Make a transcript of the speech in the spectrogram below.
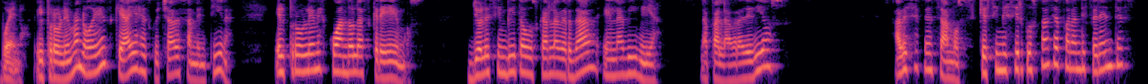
Bueno, el problema no es que hayas escuchado esa mentira. El problema es cuando las creemos. Yo les invito a buscar la verdad en la Biblia, la palabra de Dios. A veces pensamos que si mis circunstancias fueran diferentes,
